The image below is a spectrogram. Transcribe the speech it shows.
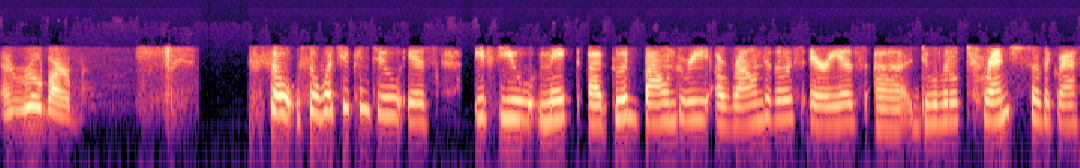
and rhubarb? So, so what you can do is if you make a good boundary around those areas, uh, do a little trench so the grass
